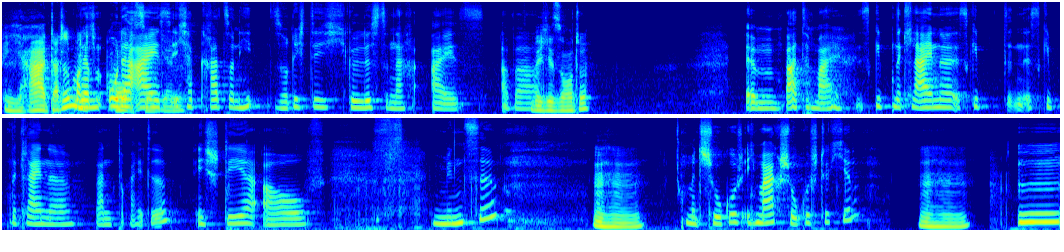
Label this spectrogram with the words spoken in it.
Ja, Dattel mag ich Oder, auch oder Eis. Ich habe gerade so, ein so richtig Gelüste nach Eis. Aber Welche Sorte? Ähm, warte mal, es gibt eine kleine, es gibt, es gibt eine kleine Bandbreite. Ich stehe auf Minze Mhm. mit Schoko. Ich mag Schokostückchen. Mhm. Mm,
